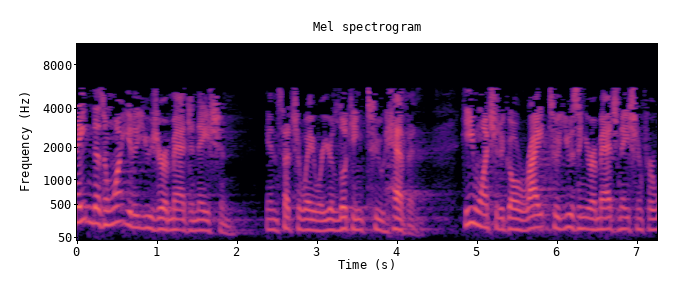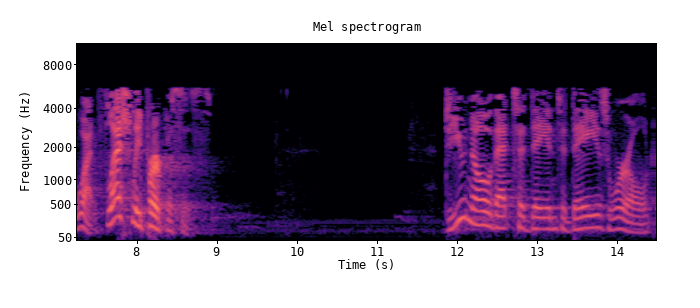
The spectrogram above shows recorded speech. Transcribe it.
Satan doesn't want you to use your imagination in such a way where you're looking to heaven. He wants you to go right to using your imagination for what? Fleshly purposes. Do you know that today, in today's world,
